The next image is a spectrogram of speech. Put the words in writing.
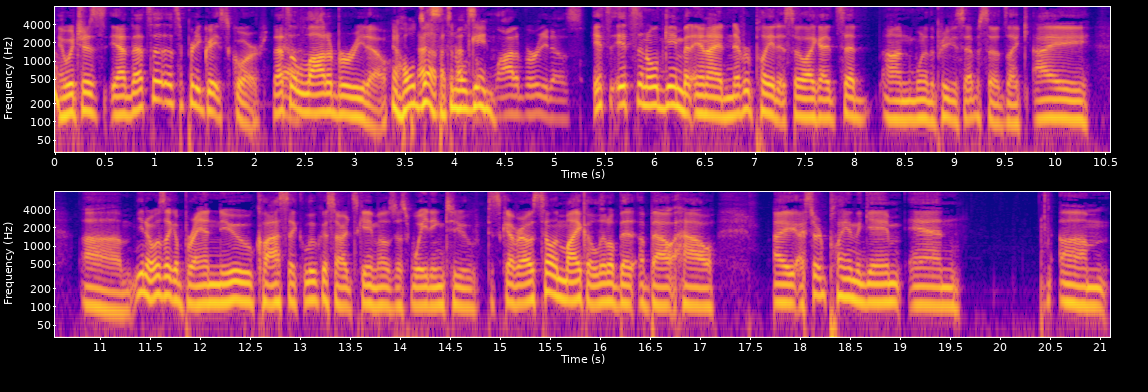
And Which is yeah, that's a that's a pretty great score. That's a lot of burrito. it holds up. That's an old game. A lot of burritos. It's it's an old game, but and I had never played it. So like I'd said on one of the previous episodes, like I, um, you know, it was like a brand new classic LucasArts game. I was just waiting to discover. I was telling Mike a little bit about how I, I started playing the game and, um,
